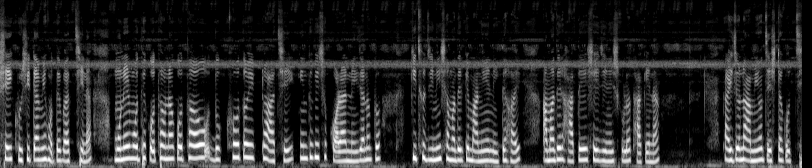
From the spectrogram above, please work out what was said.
সেই খুশিটা আমি হতে পারছি না। মনের মধ্যে কোথাও না কোথাও দুঃখ তো একটু আছেই, কিন্তু কিছু করার নেই, জানো তো? কিছু জিনিস আমাদেরকে মানিয়ে নিতে হয়। আমাদের হাতে সেই জিনিসগুলো থাকে না। তাই জন্য আমিও চেষ্টা করছি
